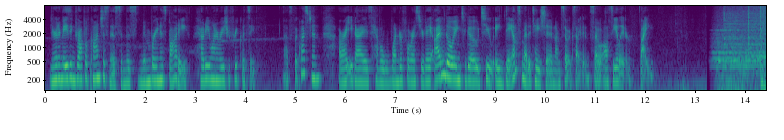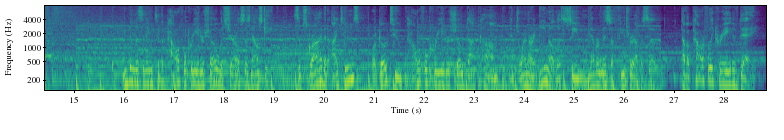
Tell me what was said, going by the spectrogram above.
You're an amazing drop of consciousness in this membranous body. How do you want to raise your frequency that's the question. All right, you guys have a wonderful rest of your day. I'm going to go to a dance meditation. I'm so excited. So I'll see you later. Bye. You've been listening to the Powerful Creator Show with Cheryl Sosnowski. Subscribe at iTunes or go to powerfulcreatorshow.com and join our email list so you never miss a future episode. Have a powerfully creative day.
